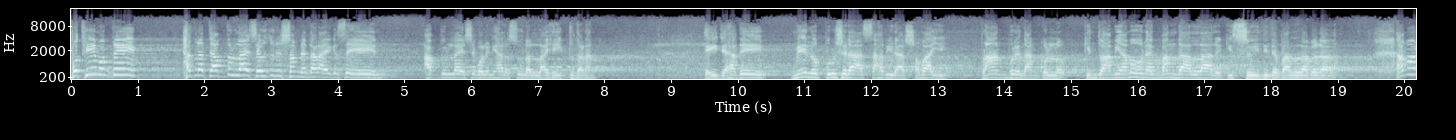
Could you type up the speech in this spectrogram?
পথির মধ্যে হাজরাতে আবদুল্লাহ এসে হুজুরের সামনে দাঁড়ায় গেছেন। আবদুল্লাহ এসে বলেন, ইয়া রসুল আল্লাহ একটু দাঁড়ান। এই জেহাদে মেয়ে লোক পুরুষেরা, সাহাবিরা সবাই প্রাণ ভরে দান করল। কিন্তু আমি এমন এক বান্দা, আল্লাহর কিছুই দিতে পারলাম না। আমার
